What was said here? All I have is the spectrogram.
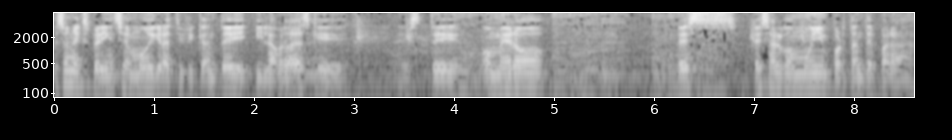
es una experiencia muy gratificante y la verdad es que este Homero es es algo muy importante para,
